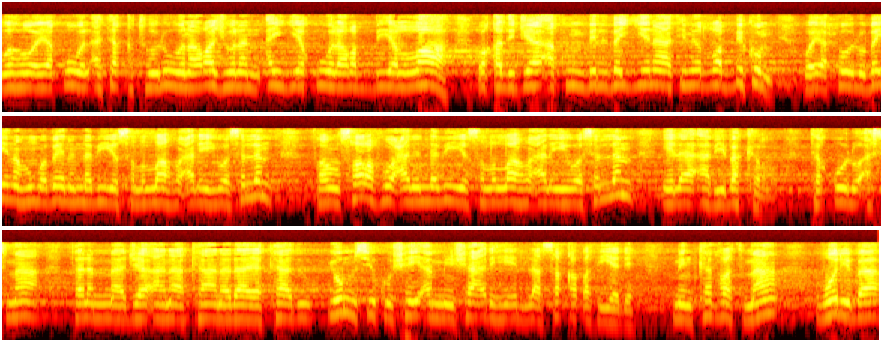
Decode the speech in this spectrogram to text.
وهو يقول أتقتلون رجلا أن يقول ربي الله وقد جاءكم بالبينات من ربكم؟ ويحول بينهم وبين النبي صلى الله عليه وسلم فانصرفوا عن النبي صلى الله عليه وسلم إلى أبي بكر. تقول أسماء فلما جاءنا كان لا يكاد يمسك شيئا من شعره إلا سقط في يده من كثرة ما ضرب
